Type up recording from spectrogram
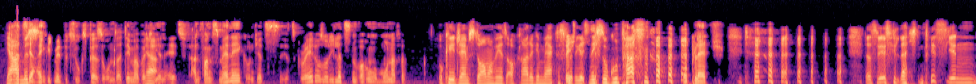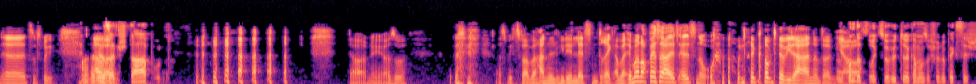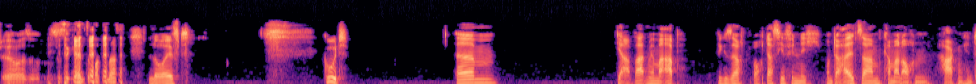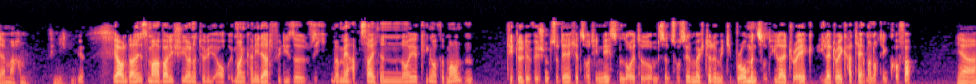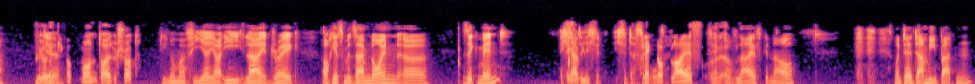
Ja, er ja eigentlich mit Bezugspersonen, seitdem er bei ja. TNA ist. Anfangs Manic und jetzt jetzt Grado so die letzten Wochen und Monate. Okay, James Storm habe ich jetzt auch gerade gemerkt, das Richtig. würde jetzt nicht so gut passen. Der Pledge. das wäre vielleicht ein bisschen äh, zu früh. Hat er seinen Stab und. ja, nee, also Lass mich zwar behandeln wie den letzten Dreck, aber immer noch besser als El Snow. Und dann kommt er wieder an und sagt, dann ja. kommt er zurück zur Hütte, kann man so schöne Backstage, äh, also so Segmente machen. Da. Läuft. Gut. Ähm, ja, warten wir mal ab. Wie gesagt, auch das hier finde ich unterhaltsam, kann man auch einen Haken hintermachen. Finde ich gut. Ja. ja, und dann ist Mahabali Shira natürlich auch immer ein Kandidat für diese sich immer mehr abzeichnende neue King of the Mountain Titeldivision, zu der ich jetzt auch die nächsten Leute so ein bisschen zusehen möchte, nämlich die Bromans und Eli Drake. Eli Drake hat ja immer noch den Koffer. Ja. Für den King of the Mountain Title Shot. Die Nummer vier, ja, Eli Drake. Auch jetzt mit seinem neuen äh, Segment. Ich ja, finde ich find, ich find das so Fact groß. of Life. Fact oder, of Life, genau. Und der Dummy-Button.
